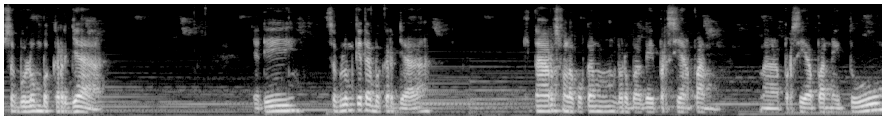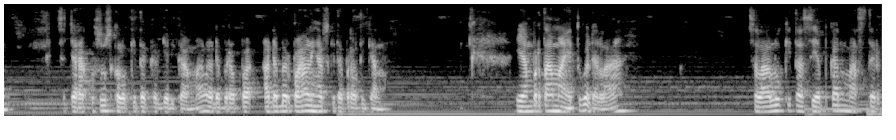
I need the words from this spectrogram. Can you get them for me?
sebelum bekerja. Jadi, sebelum kita bekerja, kita harus melakukan berbagai persiapan. Nah, persiapan itu secara khusus kalau kita kerja di kamar ada berapa ada beberapa hal yang harus kita perhatikan. Yang pertama itu adalah selalu kita siapkan master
